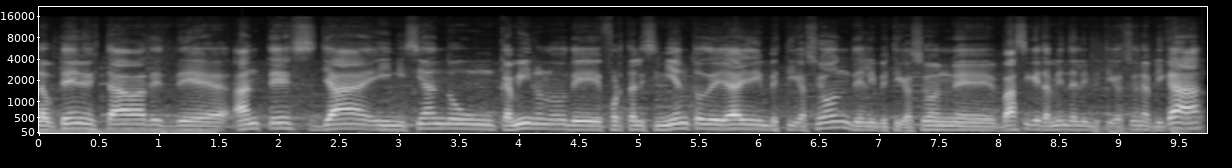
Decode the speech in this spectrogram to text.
La UTEM estaba desde antes ya iniciando un camino de fortalecimiento de la investigación, de la investigación eh, básica y también de la investigación aplicada.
